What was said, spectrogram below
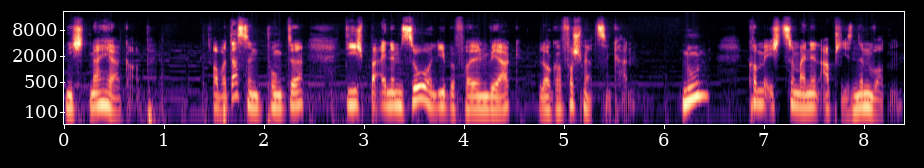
nicht mehr hergab. Aber das sind Punkte, die ich bei einem so liebevollen Werk locker verschmerzen kann. Nun komme ich zu meinen abschließenden Worten.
